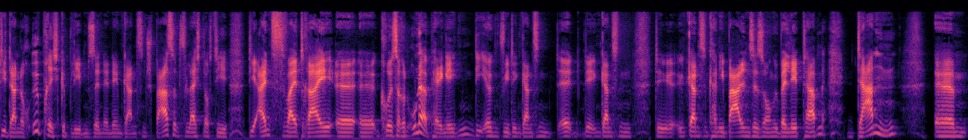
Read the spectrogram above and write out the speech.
die dann noch übrig geblieben sind in dem ganzen Spaß und vielleicht noch die die eins, zwei, drei äh, äh, größeren Unabhängigen, die irgendwie den ganzen äh, den ganzen die ganzen Kannibalensaison überlebt haben, dann ähm,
